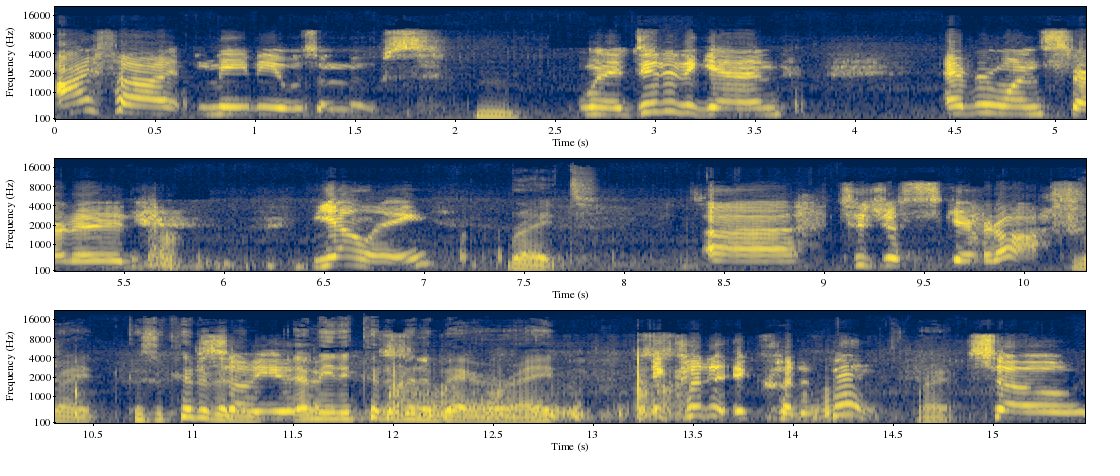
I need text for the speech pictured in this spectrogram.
I thought maybe it was a moose. When it did it again, everyone started yelling Right. uh, to just scare it off. Right. Because it could have been. So a- you- I mean, it could have been a bear, right? It could it could have been. Right. So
